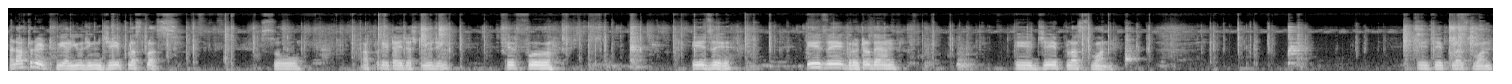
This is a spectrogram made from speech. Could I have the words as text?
and after it we are using j plus plus. So after it i just using if uh, is a is a greater than a j plus 1 aj plus 1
